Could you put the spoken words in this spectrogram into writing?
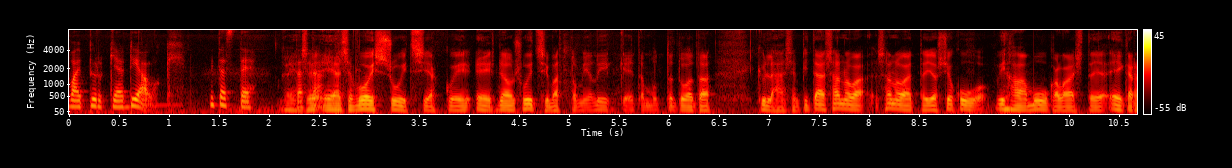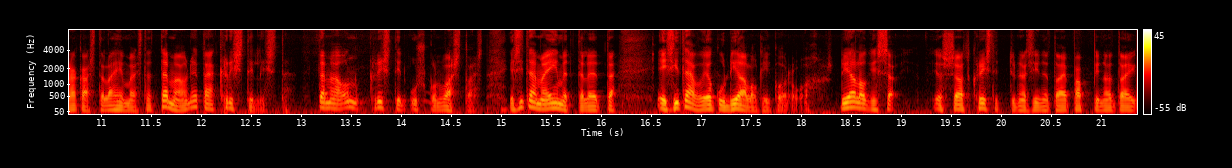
vai pyrkiä dialogiin? Mitäs te Eihän se, eihän se voi suitsia, kun ei, ei, ne on suitsimattomia liikkeitä, mutta tuota, kyllähän sen pitää sanoa, sanoa, että jos joku vihaa muukalaista ja eikä rakasta lähimmäistä, tämä on epäkristillistä. Tämä on kristinuskon vastaista. Ja sitä mä ihmettelen, että ei sitä voi joku dialogi korvaa. Dialogissa, jos sä oot kristittynä siinä tai pappina tai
